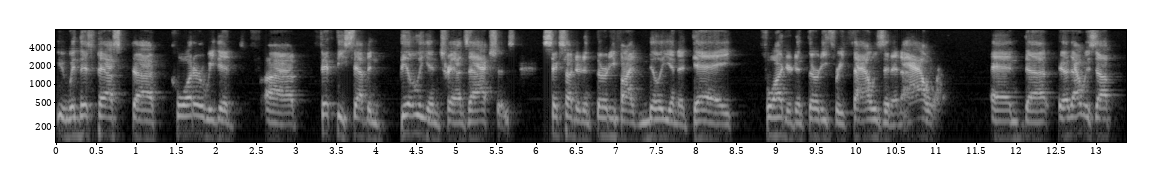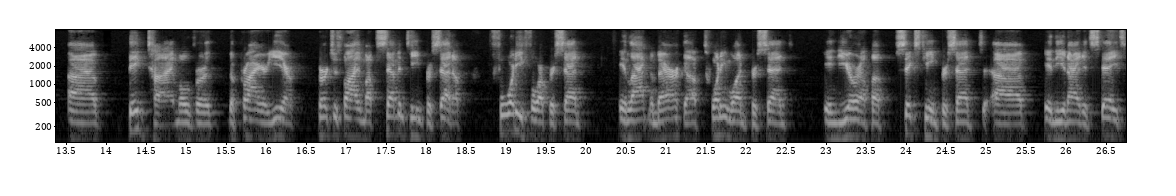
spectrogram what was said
with this past uh, quarter, we did uh, 57 billion transactions, 635 million a day, 433,000 an hour. And uh, that was up big time over the prior year. Purchase volume up 17%, up 44% in Latin America, up 21% in Europe, up 16% uh, in the United States.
